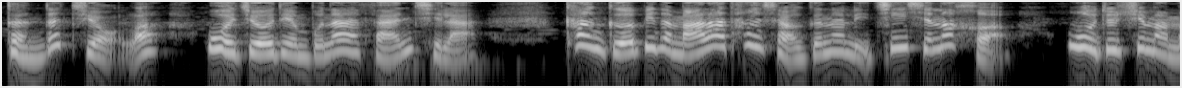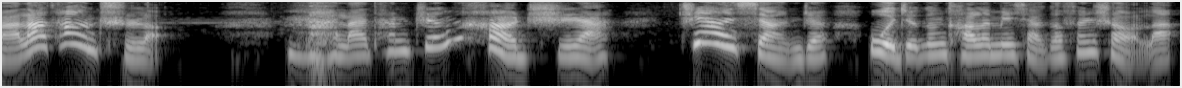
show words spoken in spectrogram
等的久了，我就有点不耐烦起来。看隔壁的麻辣烫小哥那里清闲的很，我就去买麻辣烫吃了。麻辣烫真好吃啊！这样想着，我就跟烤冷面小哥分手了。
